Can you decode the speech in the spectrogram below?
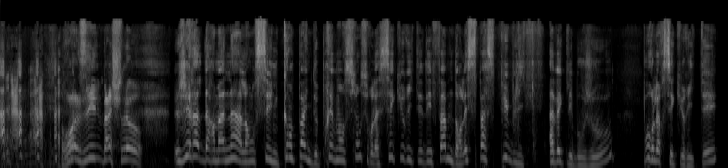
Roselyne Bachelot. Gérald Darmanin a lancé une campagne de prévention sur la sécurité des femmes dans l'espace public. Avec les beaux jours, pour leur sécurité,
